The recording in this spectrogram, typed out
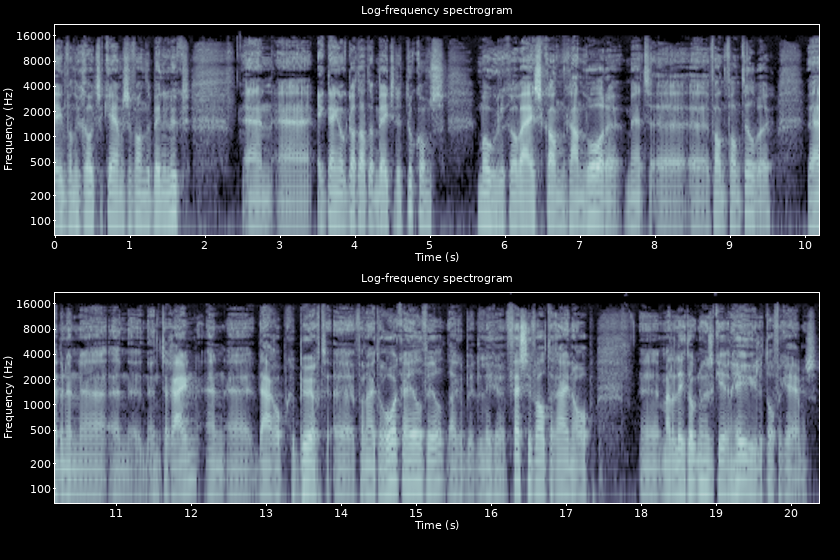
een van de grootste kermissen van de Benelux. En ik denk ook dat dat een beetje de toekomst mogelijkerwijs kan gaan worden met, van, van Tilburg. We hebben een, eh, een, een, terrein en eh, daarop gebeurt eh, vanuit de horeca heel veel. Daar liggen festivalterreinen op, maar er ligt ook nog eens een keer een hele toffe kermis.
